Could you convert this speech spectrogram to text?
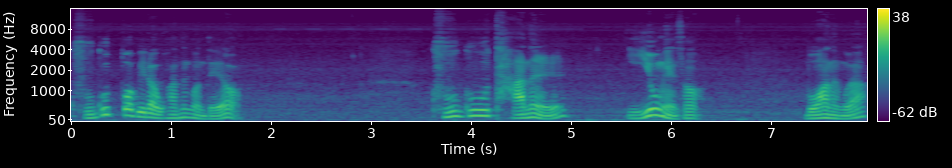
구구법이라고 하는 건데요. 구구단을 이용해서 뭐 하는 거야?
